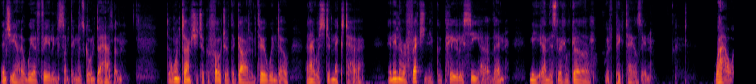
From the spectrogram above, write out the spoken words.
and she had a weird feeling something was going to happen. The one time she took a photo of the garden through a window, and I was stood next to her, and in the reflection you could clearly see her then, me and this little girl with pigtails in. Wow.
